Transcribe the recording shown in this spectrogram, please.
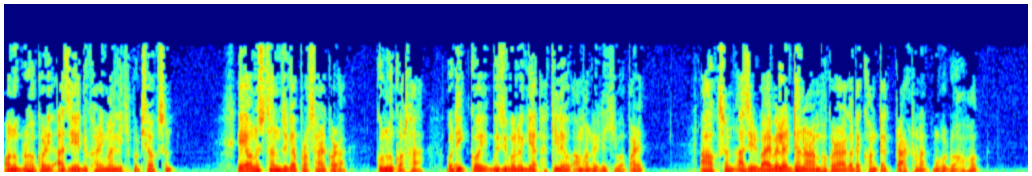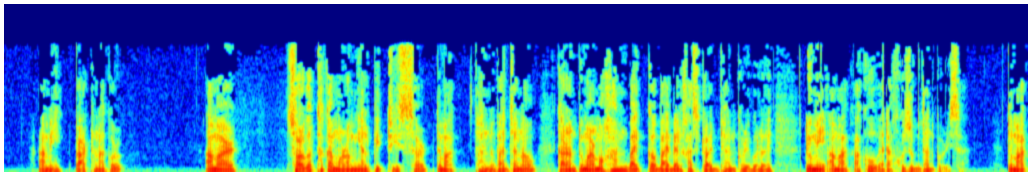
অনুগ্ৰহ কৰি আজি এই দুখাৰিমান লিখি পঠিয়াওকচোন। এই অনুষ্ঠানযোগে প্ৰচাৰ কৰা কোনো কথা অধিককৈ বুজিবলগীয়া থাকিলেও আমালৈ লিখিব পাৰে। আহকচোন আজিৰ বাইবেল অধ্যয়ন আৰম্ভ কৰাৰ আগতে খন্তেক প্ৰাৰ্থনাত মূৰ দুৱাওঁ হওক। আমি প্ৰাৰ্থনা কৰো। আমাৰ স্বৰ্গত থকা মৰমীয়াল পিতৃ ঈশ্বৰ তোমাক ধন্যবাদ জনাওঁ কাৰণ তোমাৰ মহান বাক্য বাইবেল শাস্ত্ৰ অধ্যয়ন কৰিবলৈ তুমি আমাক আকৌ এটা সুযোগ দান কৰিছা। তোমাক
